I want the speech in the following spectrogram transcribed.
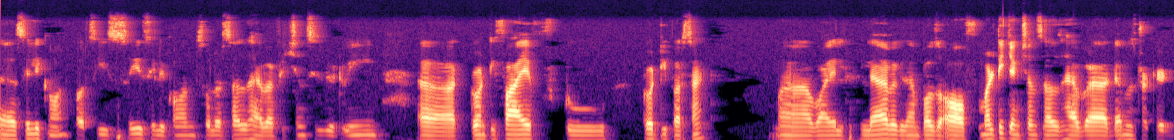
uh, silicon or C, C silicon. Solar cells have efficiencies between uh, 25 to 20 percent uh, while lab examples of multi-junction cells have uh, demonstrated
